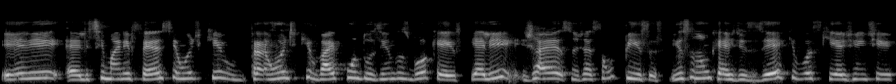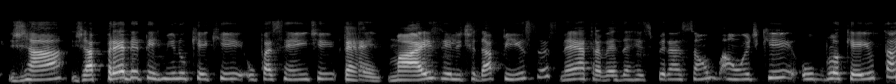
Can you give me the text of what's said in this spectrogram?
ele, ele se manifesta e onde que para onde que vai conduzindo os bloqueios. E ali já, é, já são pistas. Isso não quer dizer que, você, que a gente já já pré-determina o que, que o paciente tem, mas ele te dá pistas, né, através da respiração, aonde que o bloqueio está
